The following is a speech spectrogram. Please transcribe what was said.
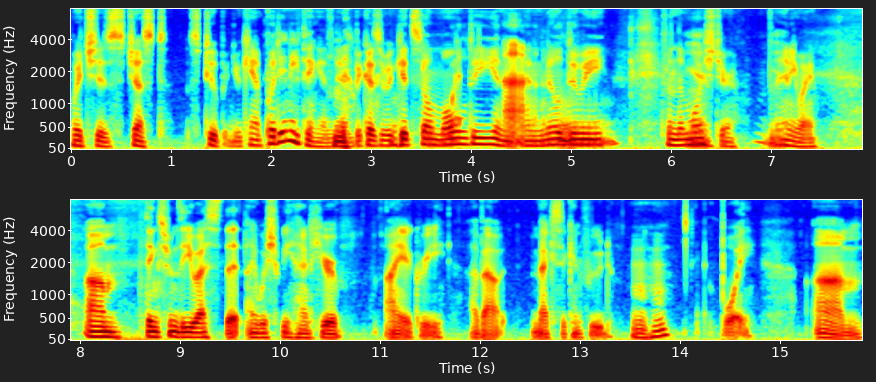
which is just stupid. You can't put anything in there No. because it would get so moldy and, and mildewy from the Yeah. moisture. Yeah. Anyway, Um, things from the U.S. that I wish we had here. I agree about Mexican food. mm-hmm. boy. Um,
